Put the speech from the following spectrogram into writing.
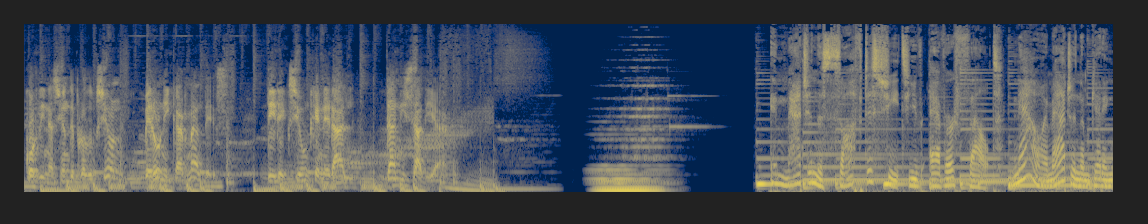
Coordinación de producción, Verónica Hernández. Dirección General, Dani Sadia. Imagine the softest sheets you've ever felt. Now imagine them getting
